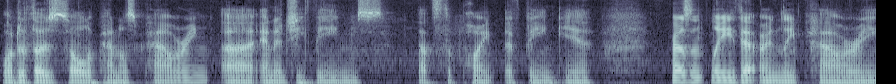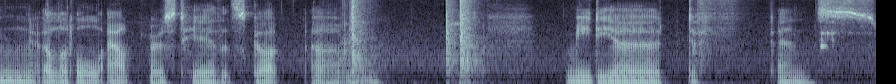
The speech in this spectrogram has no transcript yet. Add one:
What are those solar panels powering? Uh, energy beams. That's the point of being here. Presently, they're only powering a little outpost here that's got um, meteor defense.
